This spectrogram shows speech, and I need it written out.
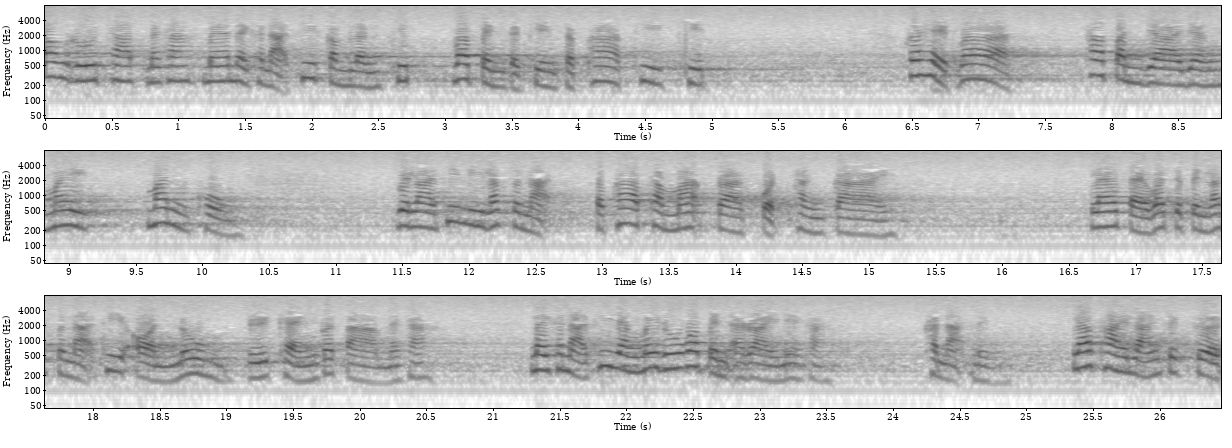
ต้องรู้ชัดนะคะ แม้ในขณะที่กำลังคิดว่าเป็นแต่เพียงสภาพที่คิด ราะเหตุว่าถ้าปัญญายังไม่มั่นคง เวลาที่มีลักษณะสภาพธรรมะปรากฏทางกาย แล้วแต่ว่าจะเป็นลักษณะที่อ่อนนุ่มหรือแข็งก็ตามนะคะ ในขณะที่ยังไม่รู้ว่าเป็นอะไรเนี่ยค่ะ ขณะหนึ่ง แล้วภายหลังจะเกิด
